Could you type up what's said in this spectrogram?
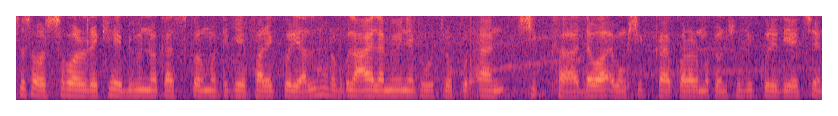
সুসবল সবল রেখে বিভিন্ন কাজকর্ম থেকে ফারেক করে আল্লাহ রবুল্লা আলমিনে পবিত্র কোরআন শিক্ষা দেওয়া এবং শিক্ষা করার মতন সুযোগ করে দিয়েছেন।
